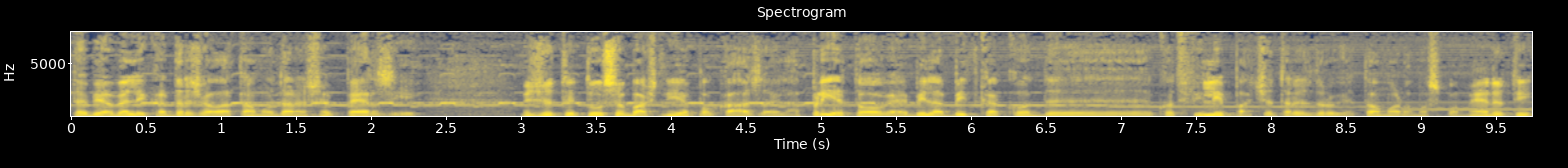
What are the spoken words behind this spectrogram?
To je bila velika država tamo u današnjoj Perziji. Međutim, tu se baš nije pokazala. Prije toga je bila bitka kod, e, kod Filipa 42. To moramo spomenuti,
